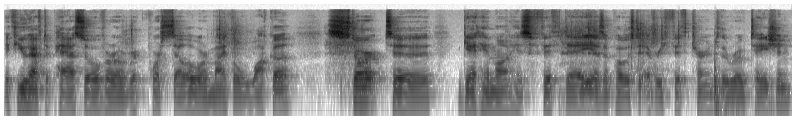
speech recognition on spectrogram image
if you have to pass over a Rick Porcello or Michael Wacha, start to get him on his fifth day as opposed to every fifth turn to the rotation.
